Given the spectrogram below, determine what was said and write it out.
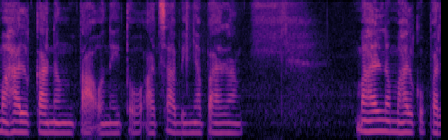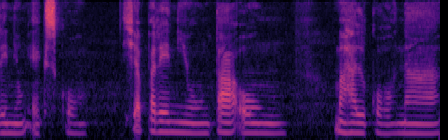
mahal ka ng tao na ito. At sabi niya parang, mahal na mahal ko pa rin yung ex ko. Siya pa rin yung taong mahal ko na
